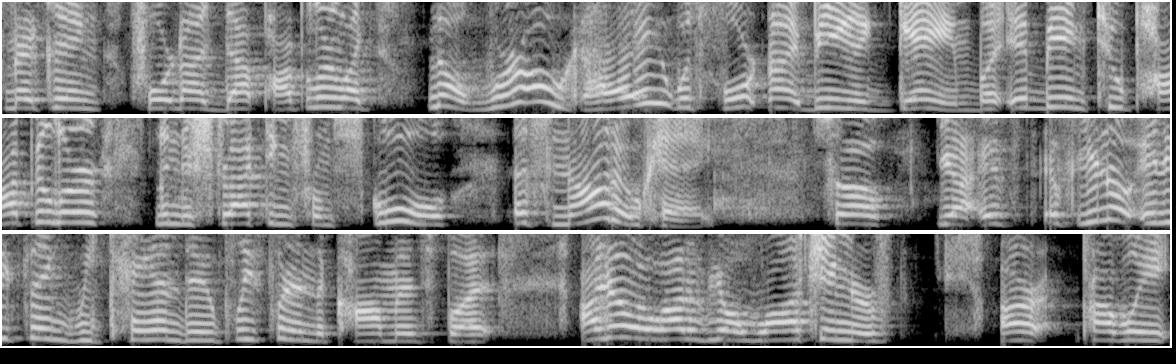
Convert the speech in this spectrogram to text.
making Fortnite that popular, like, no, we're okay with Fortnite being a game, but it being too popular and distracting from school, that's not okay. So yeah, if if you know anything we can do, please put it in the comments. But I know a lot of y'all watching are are probably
